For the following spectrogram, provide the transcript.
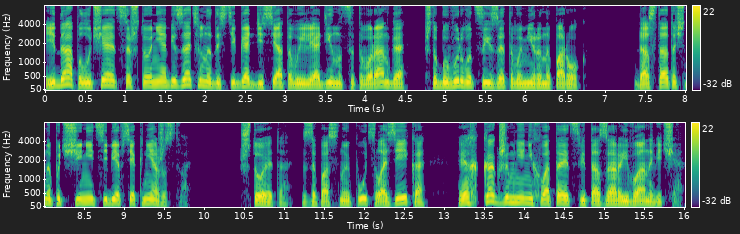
И да, получается, что не обязательно достигать 10 или 11 ранга, чтобы вырваться из этого мира на порог. Достаточно подчинить себе все княжества. Что это? Запасной путь, лазейка? Эх, как же мне не хватает Святозара Ивановича.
